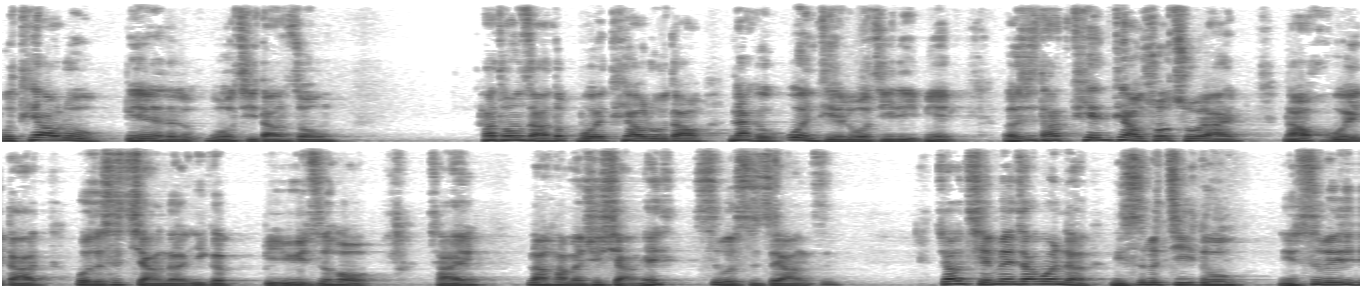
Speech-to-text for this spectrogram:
不跳入别人的逻辑当中。他通常都不会跳入到那个问题的逻辑里面，而是他天跳说出来，然后回答或者是讲了一个比喻之后，才让他们去想，诶，是不是这样子？像前面在问了，你是不是基督？你是不是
